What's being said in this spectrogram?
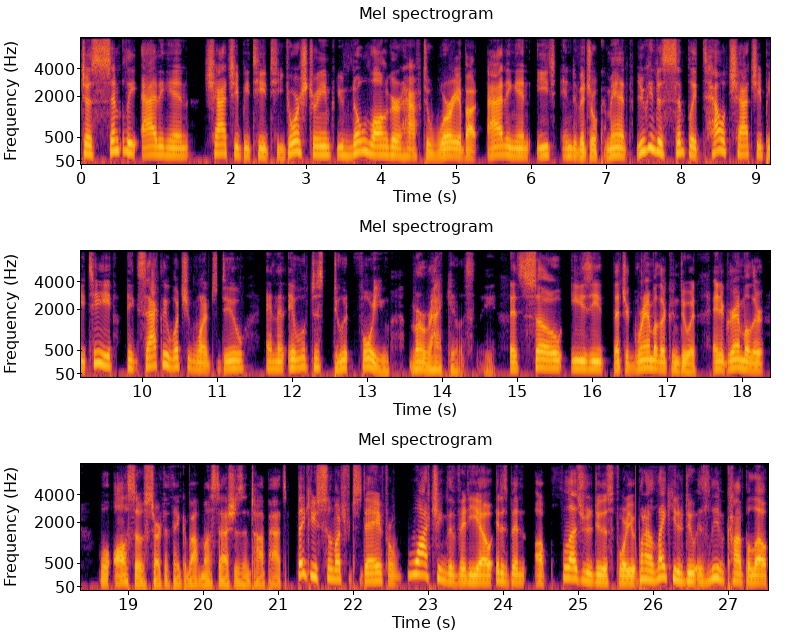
Just simply adding in ChatGPT to your stream, you no longer have to worry about adding in each individual command. You can just simply tell ChatGPT exactly what you want it to do, and then it will just do it for you miraculously. It's so easy that your grandmother can do it, and your grandmother will also start to think about mustaches and top hats. Thank you so much for today for watching the video. It has been a pleasure to do this for you. What I'd like you to do is leave a comment below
